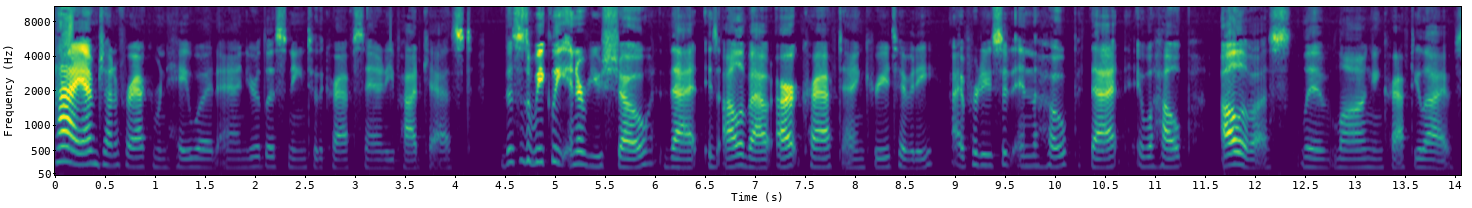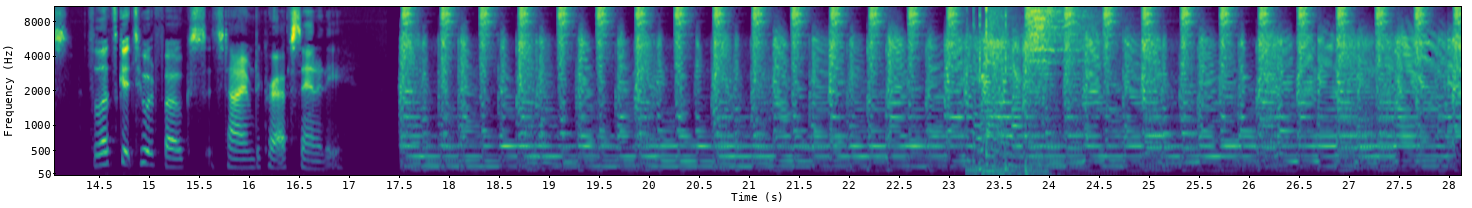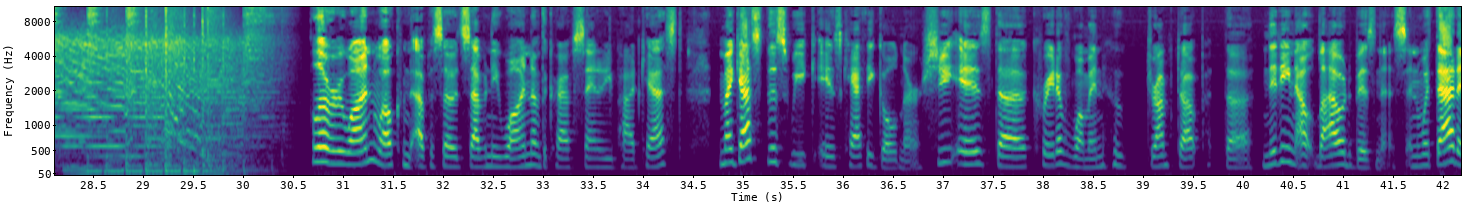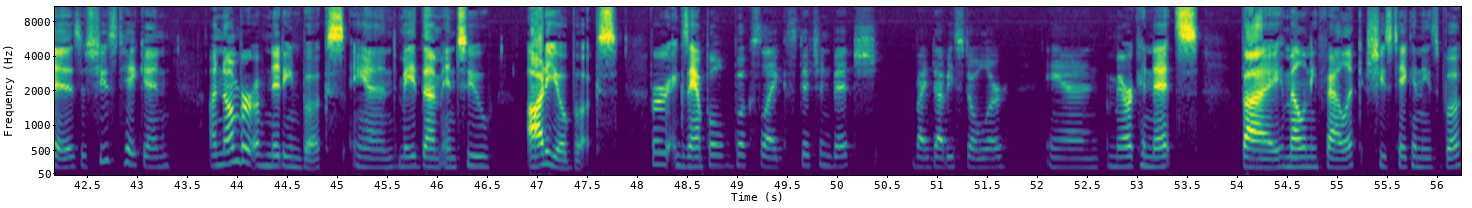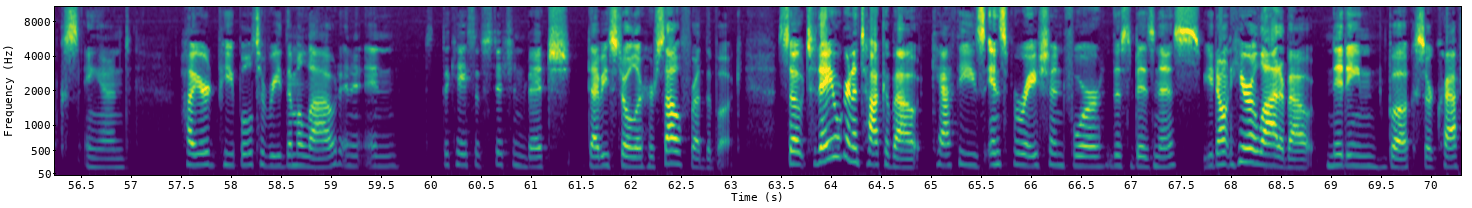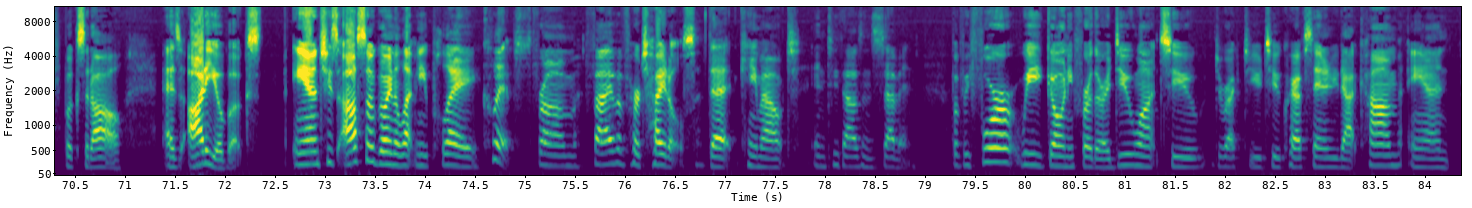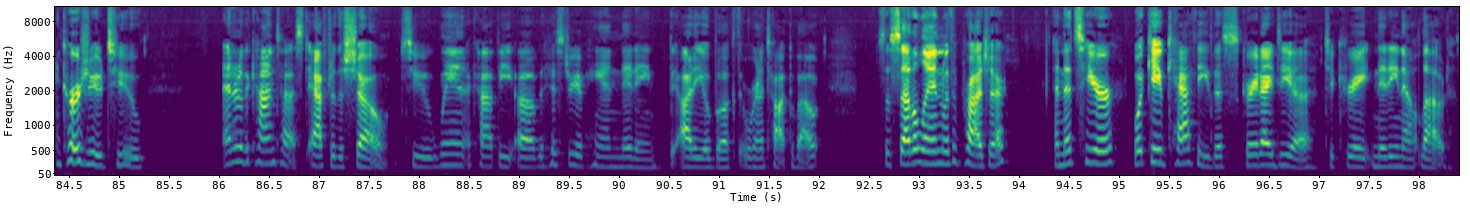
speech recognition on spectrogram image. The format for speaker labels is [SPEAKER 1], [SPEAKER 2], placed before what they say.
[SPEAKER 1] Hi, I'm Jennifer Ackerman Haywood, and you're listening to the Craft Sanity Podcast. This is a weekly interview show that is all about art, craft, and creativity. I produce it in the hope that it will help all of us live long and crafty lives. So let's get to it, folks. It's time to craft sanity. Hello, everyone. Welcome to episode 71 of the Craft Sanity podcast. My guest this week is Kathy Goldner. She is the creative woman who dreamt up the Knitting Out Loud business. And what that is, is she's taken a number of knitting books and made them into audiobooks. For example, books like Stitch and Bitch by Debbie Stoller and American Knits by Melanie Falick. She's taken these books and hired people to read them aloud. And in the case of Stitch and Bitch, Debbie Stoller herself read the book. So today we're going to talk about Kathy's inspiration for this business. You don't hear a lot about knitting books or craft books at all as audiobooks. And she's also going to let me play clips from five of her titles that came out in 2007. But before we go any further, I do want to direct you to craftsanity.com and encourage you to enter the contest after the show to win a copy of The History of Hand Knitting, the audiobook that we're going to talk about. So settle in with a project, and let's hear what gave Kathy this great idea to create Knitting Out Loud.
